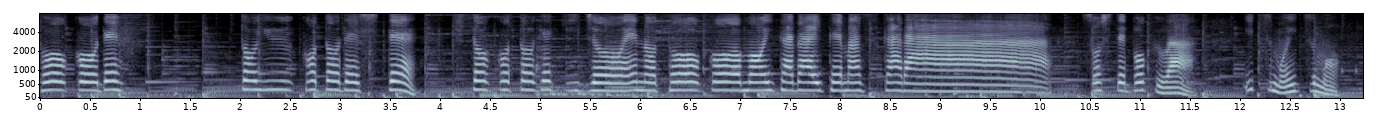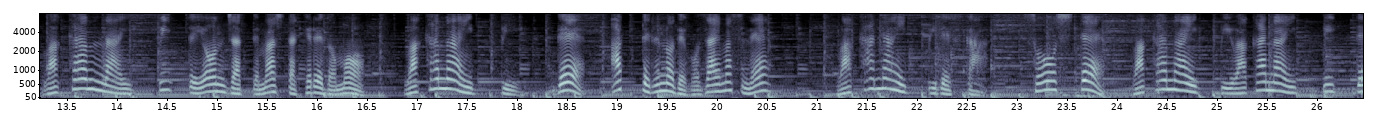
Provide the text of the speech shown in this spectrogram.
投稿です。ということでして一言劇場への投稿もいただいてますから。そして僕はいつもいつもわかんないっぴって読んじゃってましたけれどもわかないっぴで合ってるのでございますね。わかないっぴですか。そうしてわかないっぴわかないっぴって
